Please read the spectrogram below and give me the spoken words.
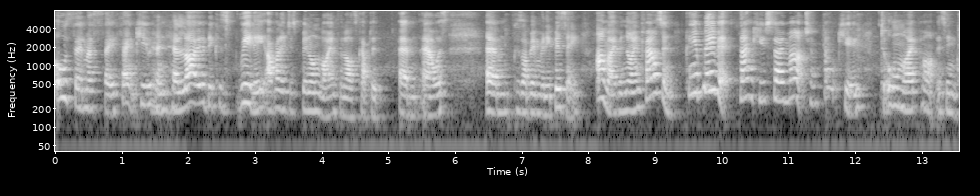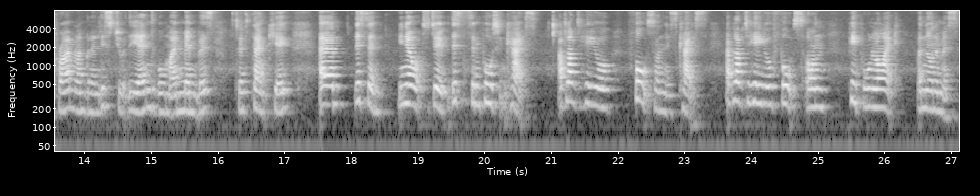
Also must say thank you and hello because really I've only just been online for the last couple of um, hours because um, I've been really busy. I'm over 9,000. Can you believe it? Thank you so much and thank you to all my partners in crime and I'm going to list you at the end of all my members so thank you. Um, listen, you know what to do but this is an important case. I'd love to hear your thoughts on this case. I'd love to hear your thoughts on people like Anonymous,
